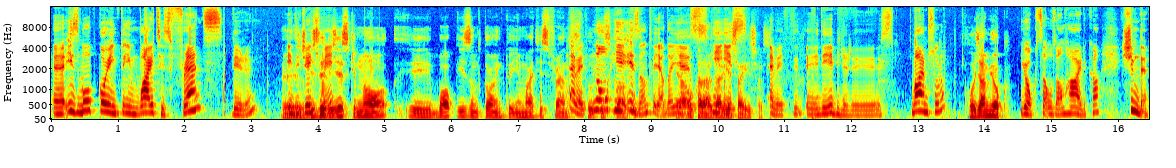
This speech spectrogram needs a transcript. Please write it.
Ee, is Bob going to invite his friends derim. Ee, Edecek Biz de mi? diyeceğiz ki no, e, Bob isn't going to invite his friends Evet, to no this he isn't ya da Ya, yes o kadar he der is. geçer geçeriz. Evet e, diyebiliriz. Var mı sorun? Hocam yok. Yoksa o zaman harika. Şimdi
